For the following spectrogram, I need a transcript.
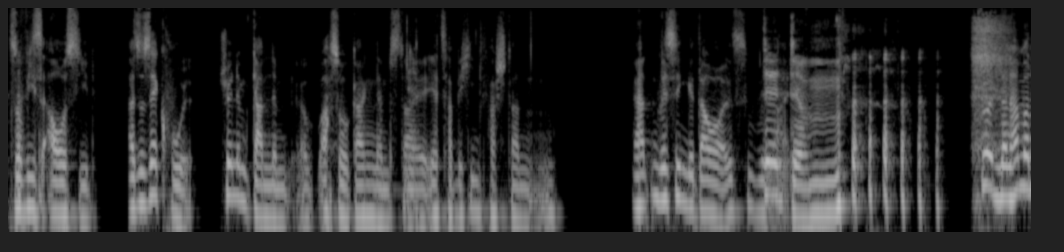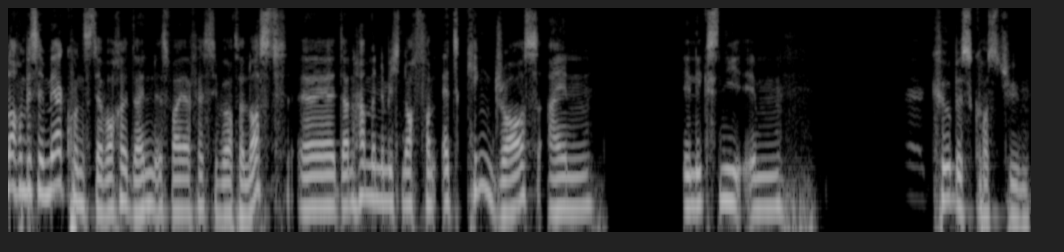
so wie es aussieht. Also sehr cool. Schön im Gundam, ach so, Gundam-Style. Jetzt habe ich ihn verstanden. Er hat ein bisschen gedauert. Es tut mir leid. Gut, und dann haben wir noch ein bisschen mehr Kunst der Woche, denn es war ja Festival of the Lost. Äh, dann haben wir nämlich noch von Ed King Draws ein Elixni im äh, Kürbiskostüm.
